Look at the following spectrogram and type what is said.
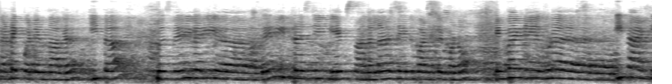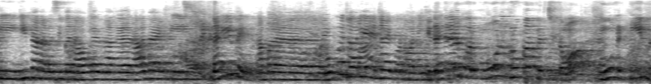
கண்டக்ட் பண்ணியிருந்தாங்க. Geetha was very very very interesting games நாங்கள் எல்லாரும் சேர்ந்து பார்ட்டிசிபேட் பண்ணோம். இன்ஃபேக்ட் நீங்கள் கூட கீதா ஆண்டி கீதா நரசிம்மன் அவங்க இருந்தாங்க ராதா ஆண்டி நிறைய பேர். நம்ம ரொம்ப ஜாலியாக என்ஜாய் பண்ணோம் அன்னைக்கு. ஒரு மூணு குரூப்பா பிரிச்சுட்டோம். மூணு டீம்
